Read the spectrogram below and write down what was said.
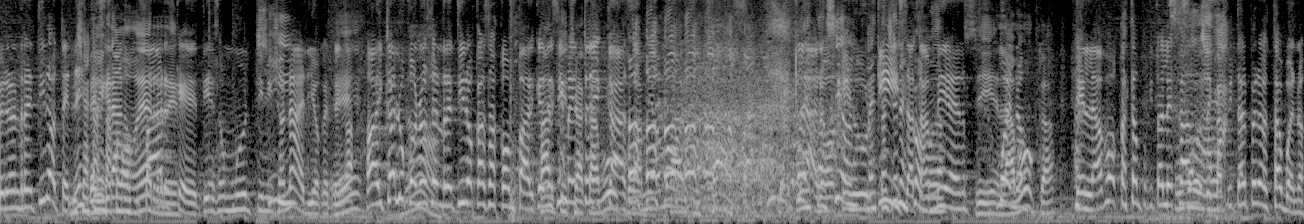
Pero en Retiro tenés Villa casas Belgrano con R. parque, tienes un multimillonario que tenga. ¿Eh? Ay, Calu No. conoce en Retiro casas con parque. Parque Decime tres Chacabuco, casas, mi amor. Claro, estación, que es la estación es Urquiza cómoda. también. Sí, en La Boca. En la boca está un poquito alejado de capital, pero está bueno.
